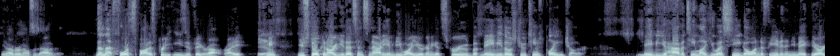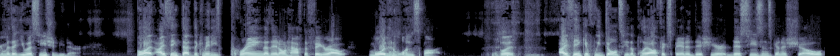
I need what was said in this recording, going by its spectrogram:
you know, everyone else is out of it. Then that fourth spot is pretty easy to figure out, right? Yeah. I mean, you still can argue that Cincinnati and BYU are going to get screwed, but maybe those two teams play each other. Maybe you have a team like USC go undefeated and you make the argument that USC should be there. But I think that the committee's praying that they don't have to figure out more than one spot. But I think if we don't see the playoff expanded this year, this season's going to show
